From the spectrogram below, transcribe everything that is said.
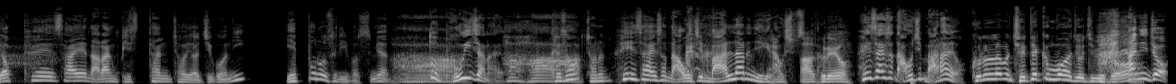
옆 회사에 나랑 비슷한 저 여직원이 예쁜 옷을 입었으면 또 보이잖아요. 하하. 그래서 저는 회사에서 나오지 말라는 얘기를 하고 싶습니다. 아, 그래요? 회사에서 나오지 말아요. 그러려면 재택근무하죠, 집에서. 아니죠.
